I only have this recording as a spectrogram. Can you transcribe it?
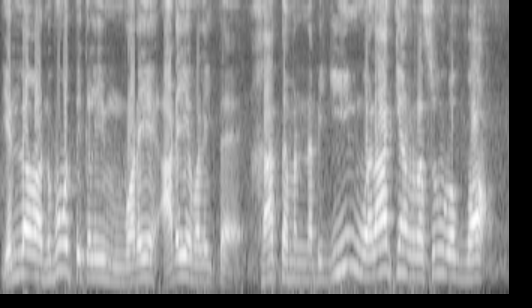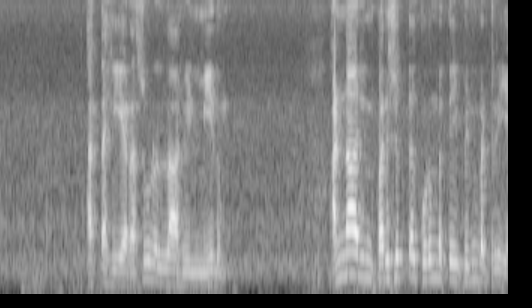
எல்லா நுபுவத்துக்களையும் வடைய அடைய வளைத்த ஹாத்தமன் நபியின் வலாக்கியன் ரசூல் அத்தகைய ரசூலுல்லாஹின் மீதும் அன்னாரின் பரிசுத்த குடும்பத்தை பின்பற்றிய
